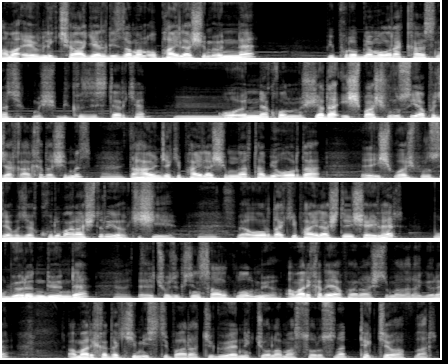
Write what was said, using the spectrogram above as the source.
ama evlilik çağı geldiği zaman o paylaşım önüne bir problem olarak karşısına çıkmış. Bir kız isterken Hmm, o önüne konmuş ya da iş başvurusu yapacak arkadaşımız. evet. Daha önceki paylaşımlar tabii orada e, iş başvurusu yapacak kurum araştırıyor kişiyi Evet. ve oradaki paylaştığı şeyler bu göründüğünde Evet. e, çocuk için sağlıklı olmuyor. Amerika'da yapılan araştırmalara göre Amerika'da kim istihbaratçı, güvenlikçi olamaz sorusuna tek cevap var.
